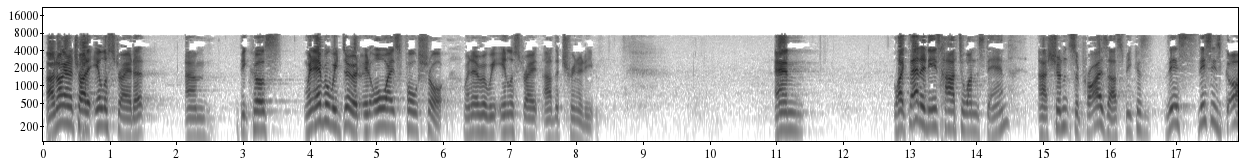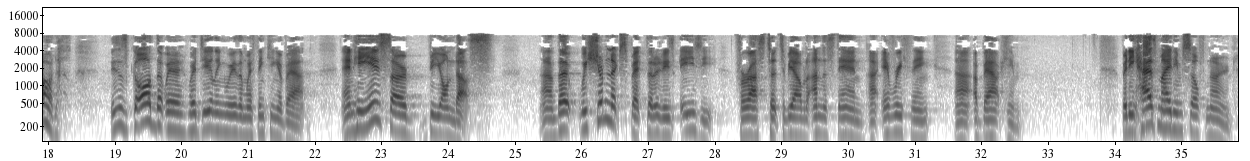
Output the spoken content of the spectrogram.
I'm not going to try to illustrate it um, because whenever we do it, it always falls short whenever we illustrate uh, the Trinity. And like that, it is hard to understand. Uh, shouldn't surprise us because this this is God. This is God that we're we're dealing with and we're thinking about, and He is so beyond us. Uh, but we shouldn't expect that it is easy for us to, to be able to understand uh, everything uh, about him. But he has made himself known.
